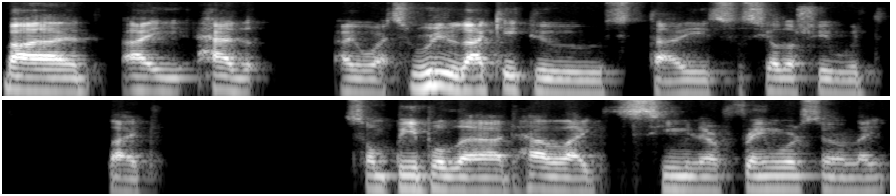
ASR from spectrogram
but I had I was really lucky to study sociology with like some people that had like similar frameworks and like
